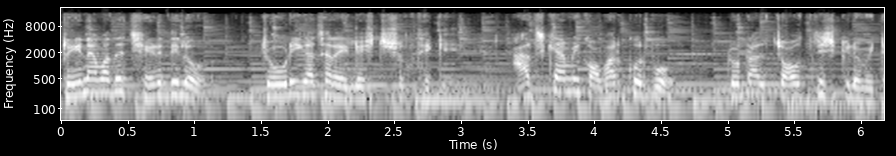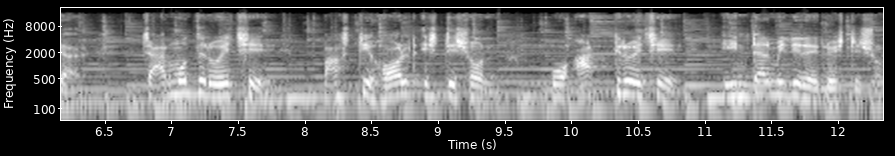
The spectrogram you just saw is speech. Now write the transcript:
ট্রেন আমাদের ছেড়ে দিল চৌড়িগাছা রেলওয়ে স্টেশন থেকে। আজকে আমি কভার করব টোটাল চৌত্রিশ কিলোমিটার। যার মধ্যে রয়েছে পাঁচটি হল্ট স্টেশন ও আটটি রয়েছে ইন্টারমিডিয়েট রেলওয়ে স্টেশন।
